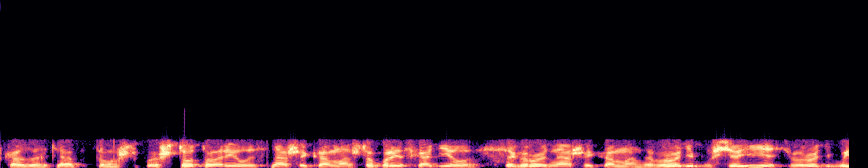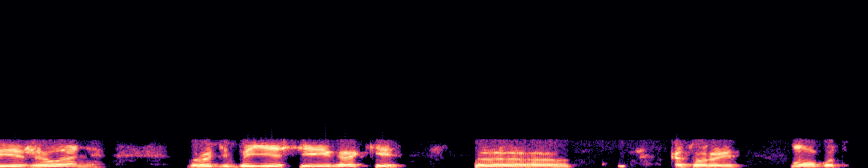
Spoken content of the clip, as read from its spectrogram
сказать, а потому что что творилось с нашей командой, что происходило с игрой нашей команды. Вроде бы все есть, вроде бы есть желание, вроде бы есть и игроки, э, которые могут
